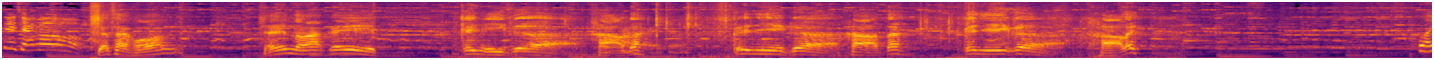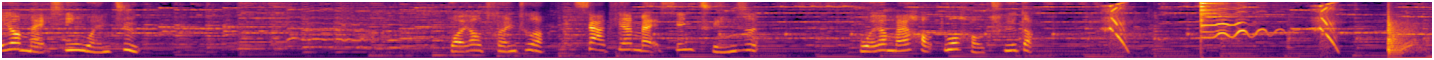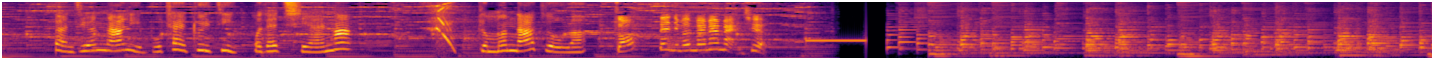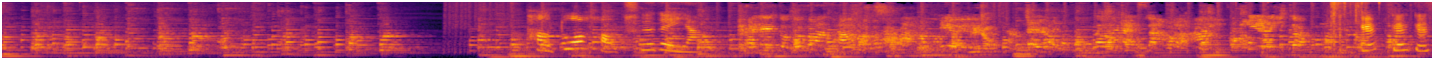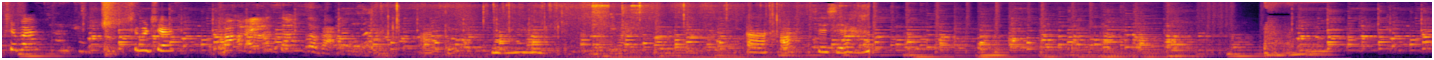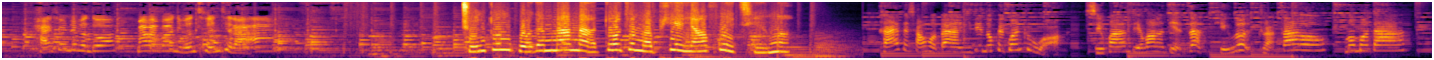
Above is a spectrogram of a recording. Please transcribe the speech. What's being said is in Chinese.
岁钱喽！小彩虹，小云朵可以给你一个好的，给你一个好的，给你一个好嘞。我要买新玩具，我要存着夏天买新裙子，我要买好多好吃的。感觉哪里不太对劲，我的钱呢？怎么拿走了？走，带你们买买买去。好多好吃的呀！买这狗狗棒棒糖好不好？买三个啊，一人一个。给给给，吃吧，吃不吃？帮我拿三个吧。啊，给。嗯。啊，好，谢谢。还剩这么多，妈妈帮你们存起来啊。全中国的妈妈都这么骗压岁钱吗？可爱的小伙伴一定都会关注我，喜欢别忘了点赞、评论、转发哦，么么哒。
